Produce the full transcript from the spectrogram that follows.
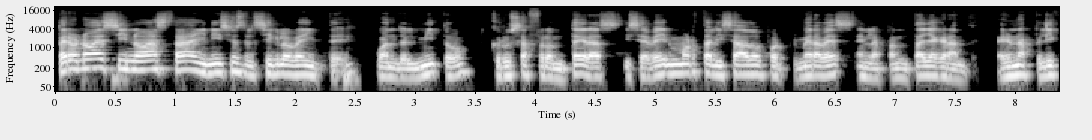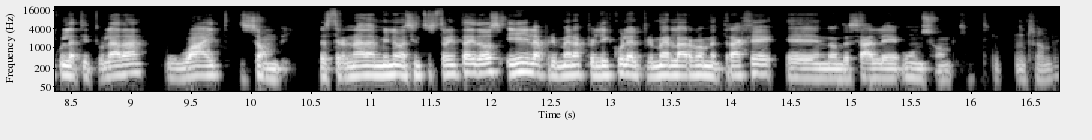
Pero no es sino hasta inicios del siglo XX cuando el mito cruza fronteras y se ve inmortalizado por primera vez en la pantalla grande, en una película titulada White Zombie, estrenada en 1932 y la primera película, el primer largometraje en donde sale un zombie. Un zombie.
